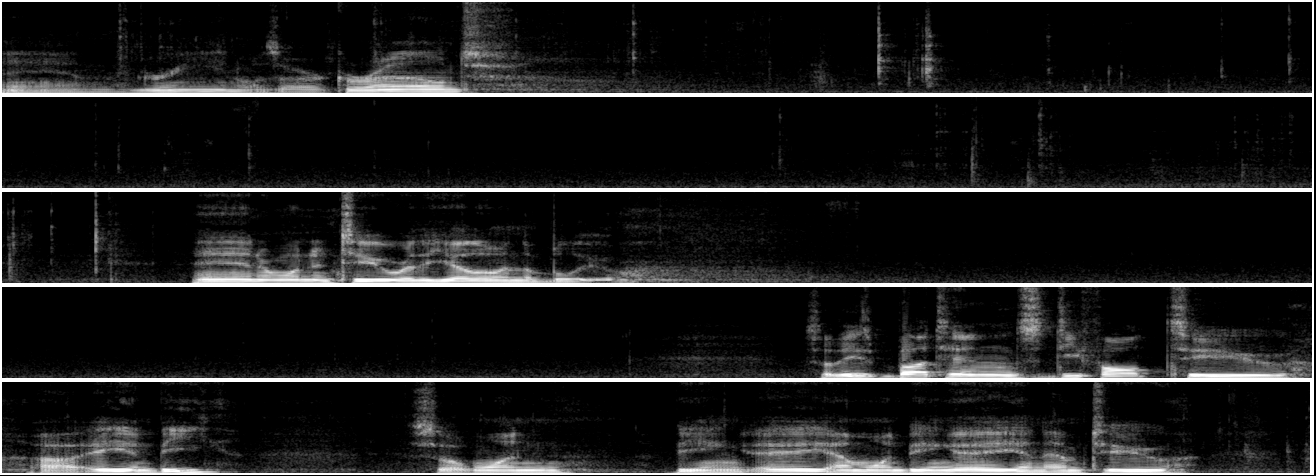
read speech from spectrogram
and our ground. And our one and two are the yellow and the blue. So these buttons default to uh, A and B. So one being A, M1 being A, and M2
